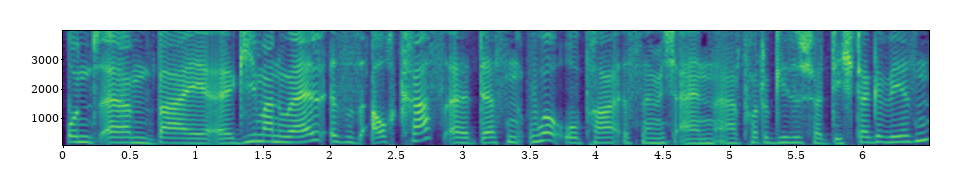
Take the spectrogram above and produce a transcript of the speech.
Und ähm, bei äh, Guy Manuel ist es auch krass. Äh, dessen Uropa ist nämlich ein äh, portugiesischer Dichter gewesen.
